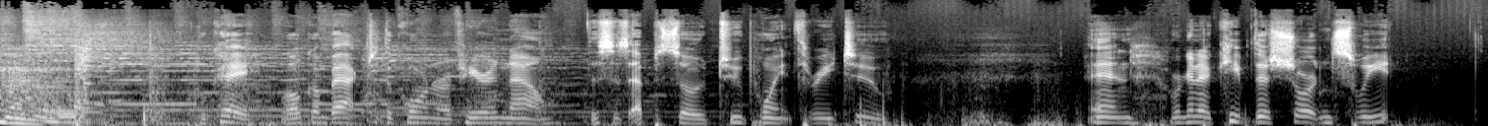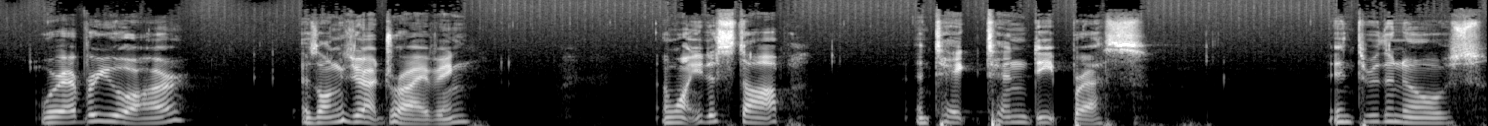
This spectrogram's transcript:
Okay, welcome back to the corner of Here and Now. This is episode 2.32. And we're going to keep this short and sweet. Wherever you are, as long as you're not driving, I want you to stop and take 10 deep breaths. In through the nose,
